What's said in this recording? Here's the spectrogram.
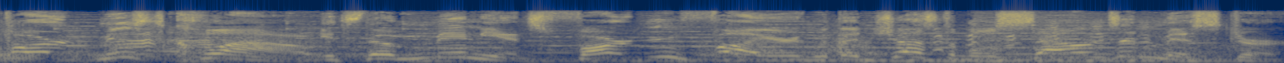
fart mist cloud. It's the Minions Fart and Fire with adjustable sounds and mister.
